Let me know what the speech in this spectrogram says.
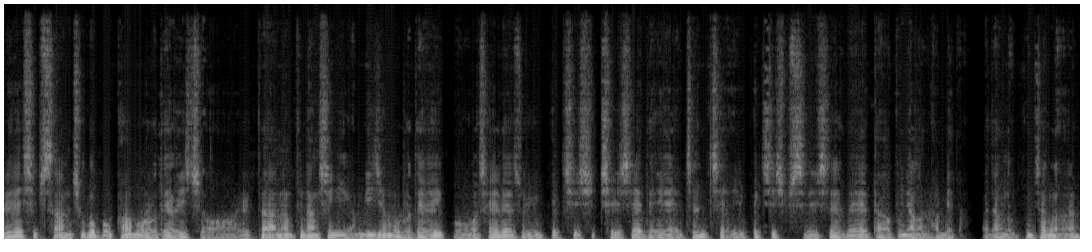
1에 13 주거 복합으로 되어 있죠. 일단은 분양 시기가 미정으로 되어 있고 세대수 677세대에 전체 677세대에 다 분양을 합니다. 가장 높은 층은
